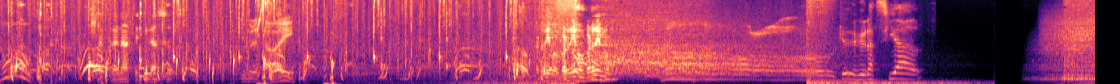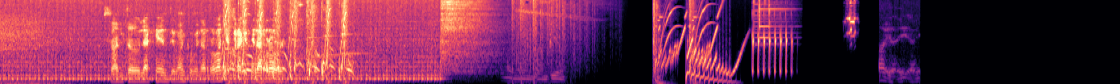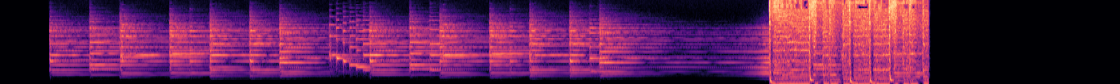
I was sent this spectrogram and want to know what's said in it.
¡No! Frenaste, gilazo. Y pero estaba ahí. Perdimos, perdimos, perdimos. No, qué desgraciado. Salto de la gente, banco, me la robaste para que te la roben.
